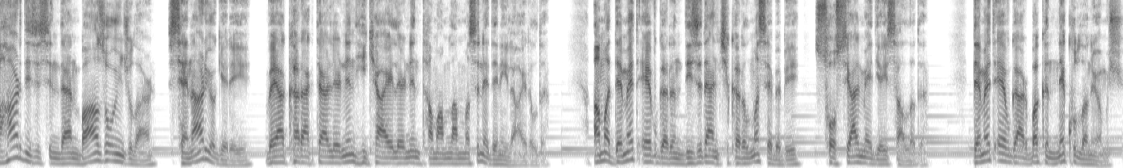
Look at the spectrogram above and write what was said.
Bahar dizisinden bazı oyuncular senaryo gereği veya karakterlerinin hikayelerinin tamamlanması nedeniyle ayrıldı. Ama Demet Evgar'ın diziden çıkarılma sebebi sosyal medyayı salladı. Demet Evgar bakın ne kullanıyormuş.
